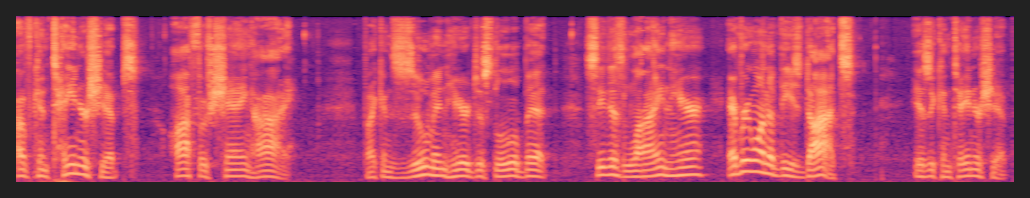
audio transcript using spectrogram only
of container ships off of Shanghai. If I can zoom in here just a little bit, see this line here? Every one of these dots is a container ship.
